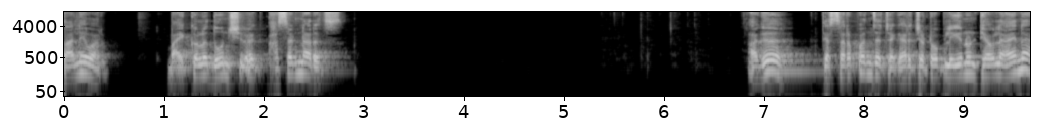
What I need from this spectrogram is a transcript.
तालेवार. बायकोला दोन शिवाय हसडणारच अग त्या सरपंचाच्या घरच्या टोपले येऊन ठेवले आहे ना?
